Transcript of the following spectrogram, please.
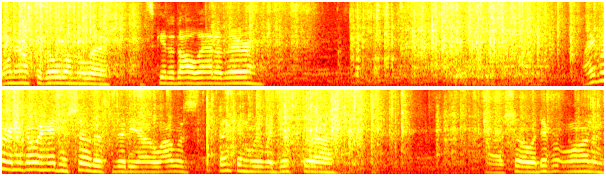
one ounce of gold on the left. Let's get it all out of there. I think we're going to go ahead and show this video. I was thinking we would just uh, uh, show a different one. and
